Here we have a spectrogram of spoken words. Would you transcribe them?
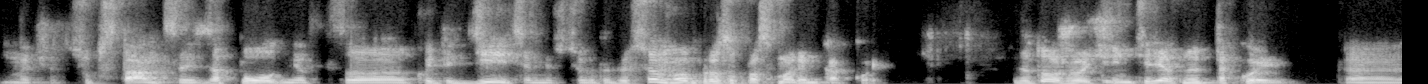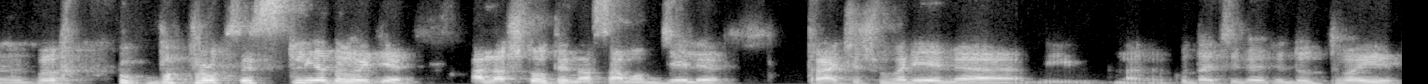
значит, субстанцией заполнят э, какой-то деятельностью. Вот это все, мы просто посмотрим, какой. Это тоже очень интересно. Ну, это такой э, вопрос исследования, а на что ты на самом деле тратишь время, куда тебя ведут твои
